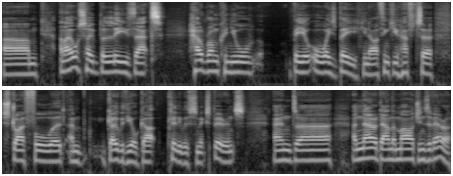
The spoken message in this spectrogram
Um, and I also believe that how wrong can you all be always be? You know, I think you have to strive forward and go with your gut, clearly with some experience, and uh, and narrow down the margins of error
